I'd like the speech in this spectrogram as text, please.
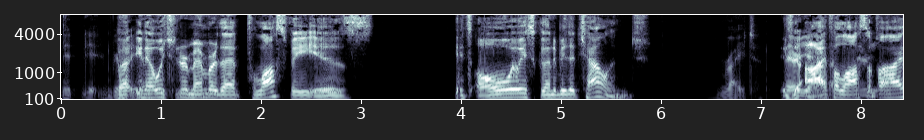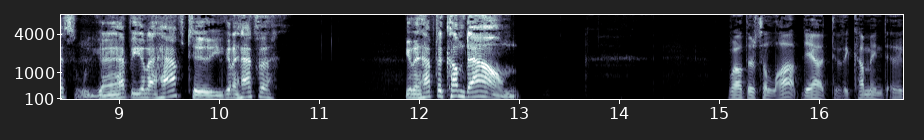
It, it really but you is. know, we should remember that philosophy is it's always going to be the challenge. Right. Is There it you I philosophize? You're gonna have you're gonna have to you're gonna have to you're gonna have to come down. Well, there's a lot. Yeah, the coming. Uh,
